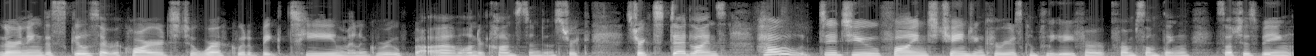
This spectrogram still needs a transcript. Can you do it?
learning the skill set required to work with a big team and a group um, under constant and strict strict deadlines. How did you find changing careers completely for, from something such as being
